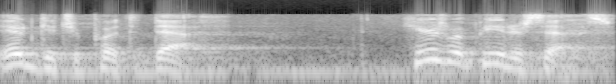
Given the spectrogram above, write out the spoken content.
it would get you put to death. Here's what Peter says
